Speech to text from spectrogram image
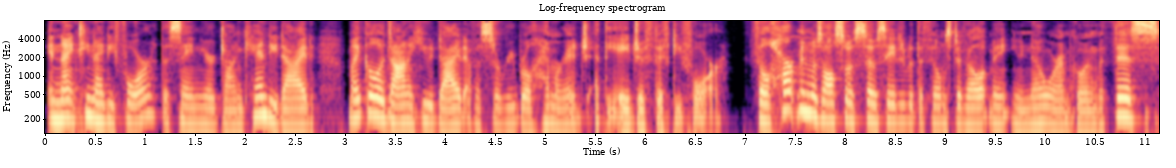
In 1994, the same year John Candy died, Michael O'Donoghue died of a cerebral hemorrhage at the age of 54. Phil Hartman was also associated with the film's development. You know where I'm going with this.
